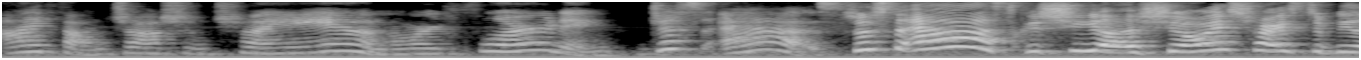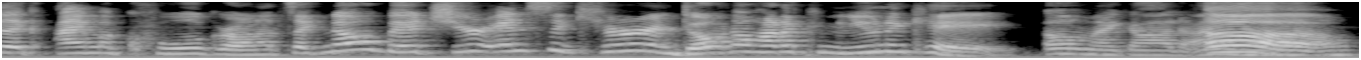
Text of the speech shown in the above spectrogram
"I thought Josh and Cheyenne were flirting." Just ask. just ask. She uh, she always tries to be like, "I'm a cool girl," and it's like, "No, bitch, you're insecure and don't know how to communicate." Oh my god, I Ugh. know.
